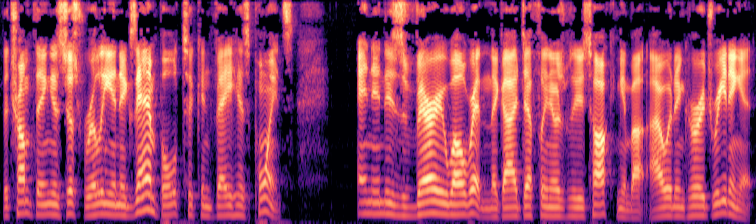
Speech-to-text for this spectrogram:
The Trump thing is just really an example to convey his points. And it is very well written. The guy definitely knows what he's talking about. I would encourage reading it.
